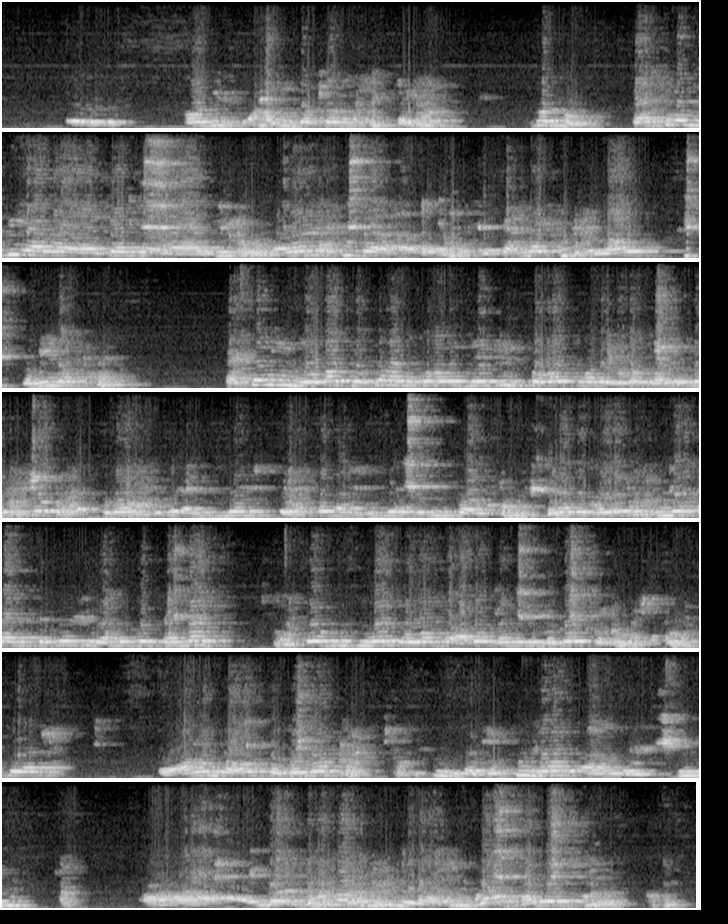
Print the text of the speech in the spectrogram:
uh, all these housing doctor site. Don't move. Definitely, I can uh, to the connect allow the need of tackling global social and economic crisis provides for the global value to the global advancement, protection and vision for you know, the collective freedom and stability valuable. So this over the other valuable methods among all stakeholders. This is the conclusion and the uh, the, the, the, the, the, the, the,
